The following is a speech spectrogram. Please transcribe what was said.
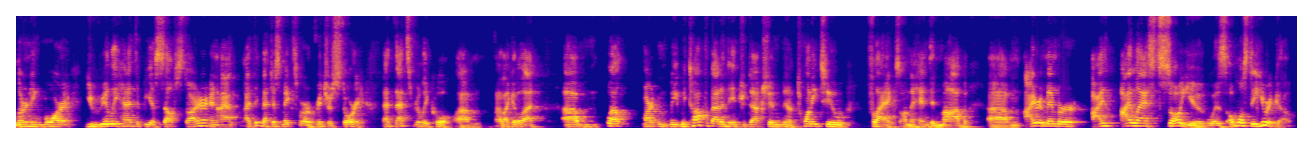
learning more, you really had to be a self starter. And I, I think that just makes for a richer story. That, that's really cool. Um, I like it a lot. Um, well, Martin, we, we talked about in the introduction, you know, 22 flags on the Hendon mob. Um, I remember I I last saw you was almost a year ago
